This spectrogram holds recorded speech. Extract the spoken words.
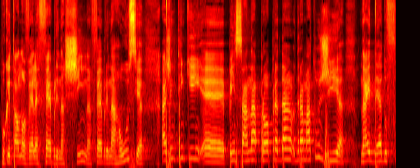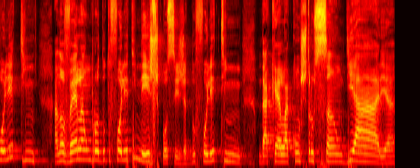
porque tal novela é febre na China, febre na Rússia, a gente tem que é, pensar na própria da, dramaturgia, na ideia do folhetim. A novela é um produto folhetinesco, ou seja, do folhetim, daquela construção diária,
